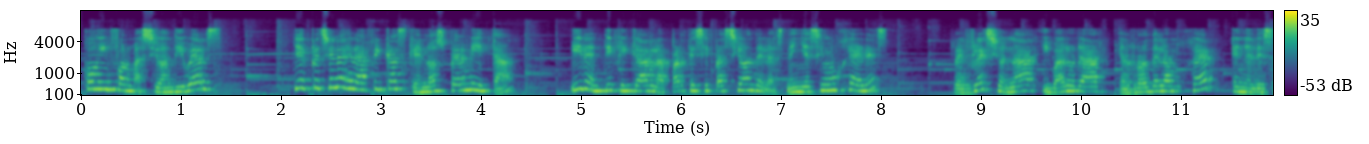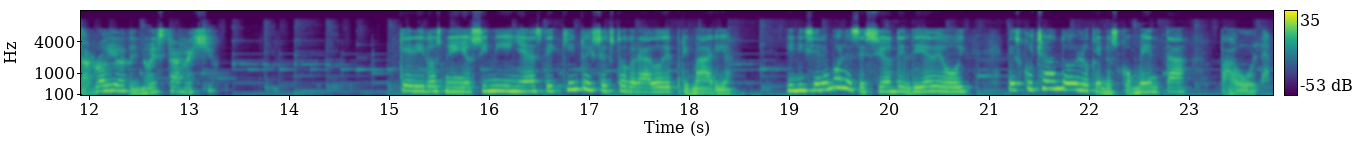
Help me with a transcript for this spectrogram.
con información diversa y expresiones gráficas que nos permita identificar la participación de las niñas y mujeres, reflexionar y valorar el rol de la mujer en el desarrollo de nuestra región. Queridos niños y niñas de quinto y sexto grado de primaria, iniciaremos la sesión del día de hoy escuchando lo que nos comenta Paola.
